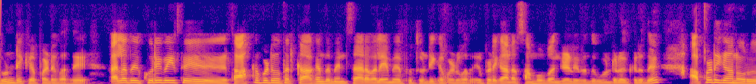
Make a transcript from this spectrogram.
துண்டிக்கப்படுவது அல்லது குறிவைத்து தாக்கப்படுவதற்காக இந்த மின்சார வலையமைப்பு துண்டிக்கப்படுவது இப்படிக்கான சம்பவங்கள் இருந்து கொண்டிருக்கிறது. அப்படியான ஒரு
